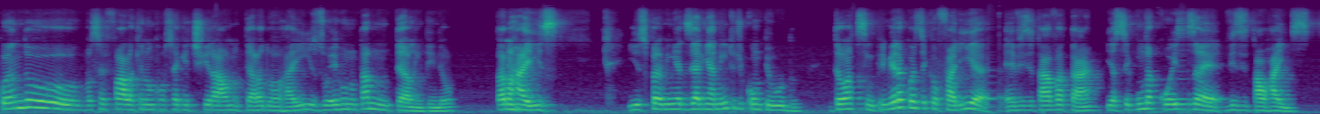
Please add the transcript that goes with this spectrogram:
quando você fala que não consegue tirar o Nutella do raiz, o erro não tá no Nutella, entendeu? Tá no raiz. Isso para mim é desalinhamento de conteúdo. Então, assim, primeira coisa que eu faria é visitar Avatar. E a segunda coisa é visitar o raiz.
